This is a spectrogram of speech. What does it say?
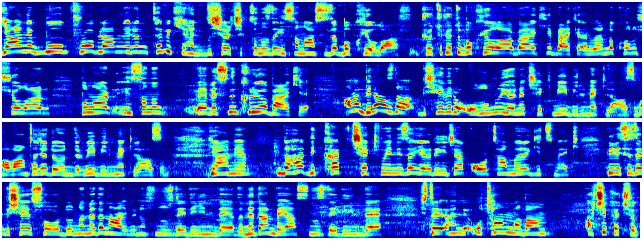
Yani bu problemlerin tabii ki hani dışarı çıktığınızda insanlar size bakıyorlar. Kötü kötü bakıyorlar belki, belki aralarında konuşuyorlar. Bunlar insanın hevesini kırıyor belki. Ama biraz da bir şeyleri olumlu yöne çekmeyi bilmek lazım. Avantaja döndürmeyi bilmek lazım. Yani daha dikkat çekmenize yarayacak ortamlara gitmek. Biri size bir şey sorduğunda neden albinosunuz dediğinde ya da neden beyazsınız dediğinde işte hani utanmadan açık açık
